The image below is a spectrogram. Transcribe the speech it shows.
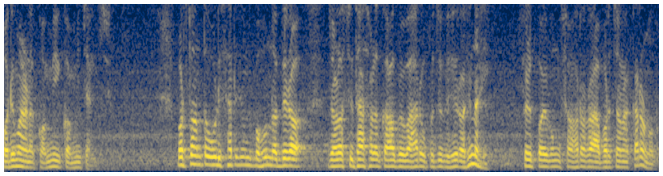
ପରିମାଣ କମି କମି ଚାଲିଛି। ବର୍ତ୍ତମାନ ତ ଓଡ଼ିଶାରେ ଯେମିତି ବହୁ ନଦୀର ଜଳ ସିଧାସଳଖ ଆଉ ବ୍ୟବହାର ଉପଯୋଗୀ ହୋଇ ରହିନାହିଁ ଶିଳ୍ପ ଏବଂ ସହରର ଆବର୍ଜନା କାରଣରୁ।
